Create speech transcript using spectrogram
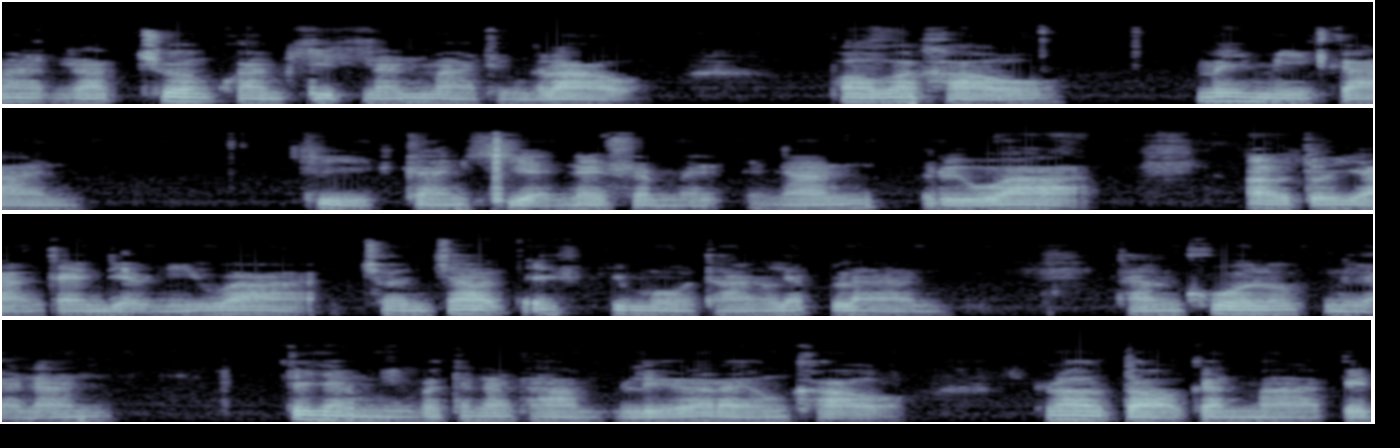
มารถรับช่วงความคิดนั้นมาถึงเรา เพราะว่าเขาไม่มีการ ขีดการเขียนในสมัยนั้น หรือว่า เอาตัวอย่างกันเดี๋ยวนี้ว่า ชนชาติเอสกิโมทางเลปแลนด์ทางขั้วโลกเหนือนั้น ก็ยังมีวัฒนธรรมหรืออะไรของเขาเล่าต่อกันมาเป็น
